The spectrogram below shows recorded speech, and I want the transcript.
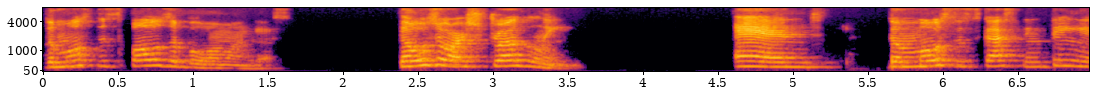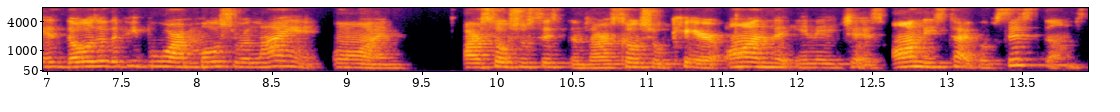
the most disposable among us, those who are struggling. And the most disgusting thing is those are the people who are most reliant on our social systems, our social care, on the NHS, on these type of systems.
